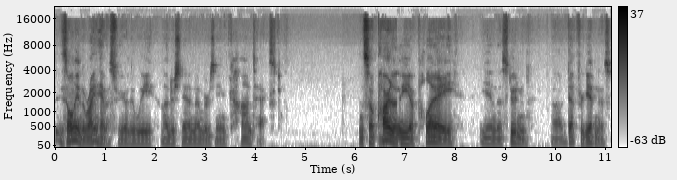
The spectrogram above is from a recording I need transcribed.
is only in the right hemisphere that we understand numbers in context. And so part of the uh, play in the student uh, debt forgiveness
